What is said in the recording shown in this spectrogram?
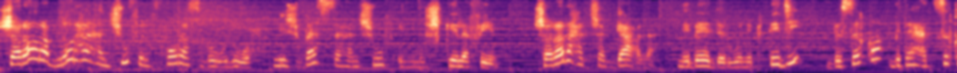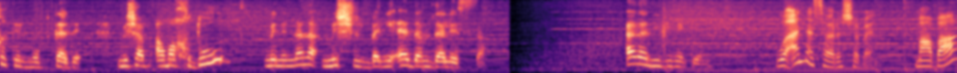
شرارة بنورها هنشوف الفرص بوضوح مش بس هنشوف المشكلة فين. شرارة هتشجعنا نبادر ونبتدي بثقة بتاعت ثقة المبتدئ. مش هبقى مخضوض من إن أنا مش البني آدم ده لسه. أنا نيفين الجن وأنا سارة شبان. مع بعض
